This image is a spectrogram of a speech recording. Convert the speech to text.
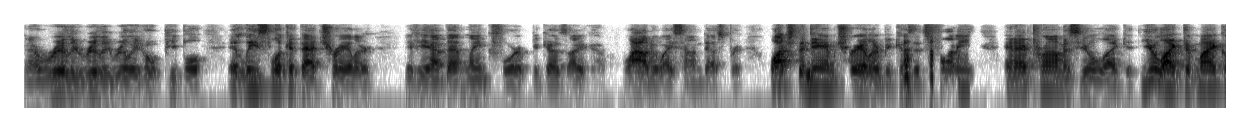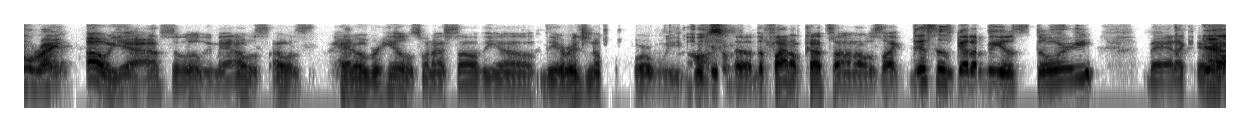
And I really, really, really hope people at least look at that trailer if you have that link for it because I wow, do I sound desperate. Watch the damn trailer because it's funny and I promise you'll like it. You liked it, Michael, right? Oh yeah, absolutely, man. I was I was head over heels when I saw the uh the original before we, awesome. we did the, the final cuts on it. I was like, this is gonna be a story man, I can't yeah.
